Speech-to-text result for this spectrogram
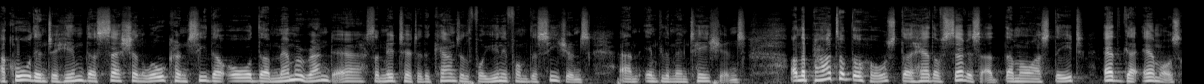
According to him, the session will consider all the memoranda submitted to the Council for uniform decisions and implementations. On the part of the host, the head of service at Adamawa State, Edgar Amos,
